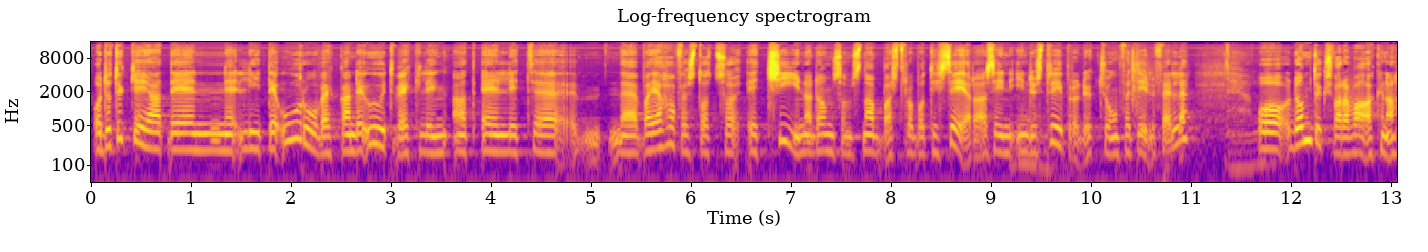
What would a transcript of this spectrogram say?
Och då tycker jag att det är en lite oroväckande utveckling att enligt vad jag har förstått så är Kina de som snabbast robotiserar sin industriproduktion för tillfället. Och de tycks vara vakna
